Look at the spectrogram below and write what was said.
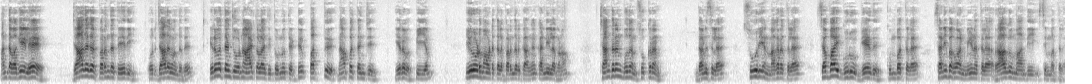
அந்த வகையிலே ஜாதகர் பிறந்த தேதி ஒரு ஜாதகம் வந்தது. இருபத்தஞ்சு ஒன்று ஆயிரத்தி தொள்ளாயிரத்தி தொண்ணூத்தெட்டு பத்து நாற்பத்தஞ்சு இரவு பிஎம் ஈரோடு மாவட்டத்தில் பிறந்திருக்காங்க கன்னி லக்னம். சந்திரன் புதன் சுக்கரன் தனுசில் சூரியன் மகரத்தில் செவ்வாய் குரு கேது கும்பத்தில் சனி பகவான் மீனத்தில் ராகு மாந்தி சிம்மத்தில்.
